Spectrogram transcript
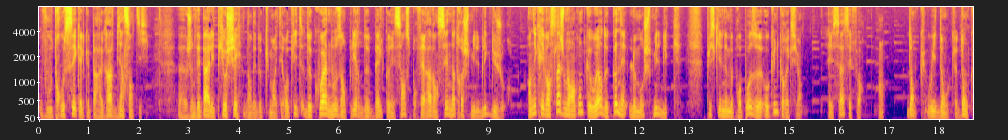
vous trousser quelques paragraphes bien sentis. Euh, je ne vais pas aller piocher dans des documents hétéroclites, de quoi nous emplir de belles connaissances pour faire avancer notre schmilblick du jour. En écrivant cela, je me rends compte que Word connaît le mot schmilblick, puisqu'il ne me propose aucune correction. Et ça, c'est fort. Hum. Donc, oui donc, donc,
